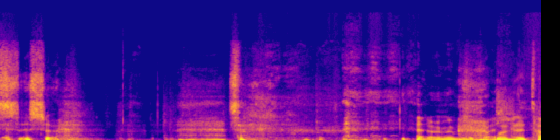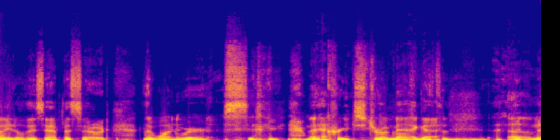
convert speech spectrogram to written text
So, so, I don't remember the question. Well, I'm going to title this episode the one where where Creek struggles MAGA. with. Um,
